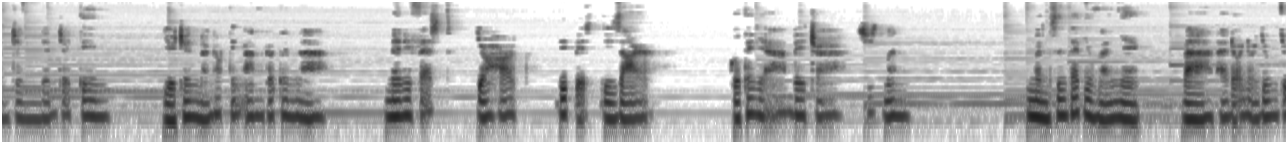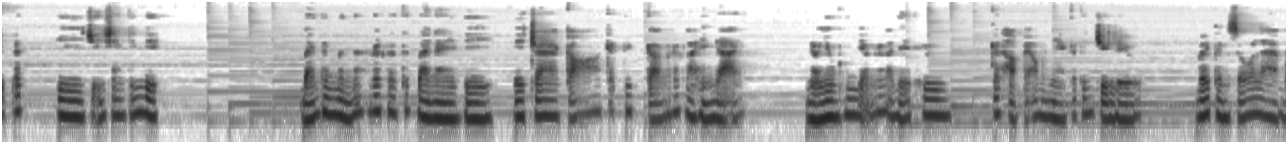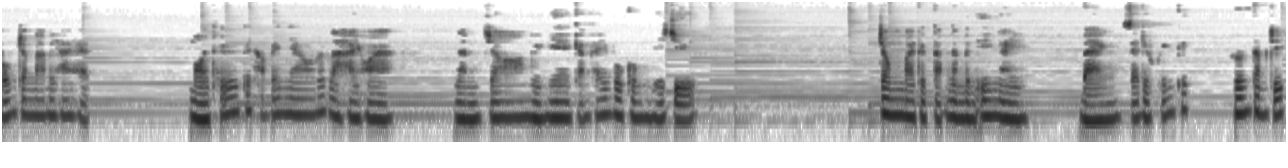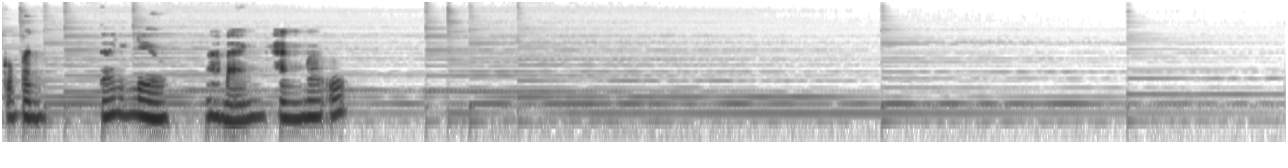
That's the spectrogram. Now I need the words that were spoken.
Hành trình đến trái tim dựa trên bản gốc tiếng Anh có tên là Manifest Your Heart Deepest Desire của tác giả Petra Chisman. Mình xin phép dùng lại nhạc và thay đổi nội dung chút ít khi chuyển sang tiếng Việt. Bản thân mình rất là thích bài này vì Petra có cách tiếp cận rất là hiện đại. Nội dung hướng dẫn rất là dễ thương, kết hợp với âm nhạc có tính trị liệu với tần số là 432 hạt. Mọi thứ kết hợp với nhau rất là hài hòa, làm cho người nghe cảm thấy vô cùng dễ chịu. Trong bài thực tập nằm bình yên này, bạn sẽ được khuyến khích hướng tâm trí của mình tới những điều mà bạn hằng mơ ước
